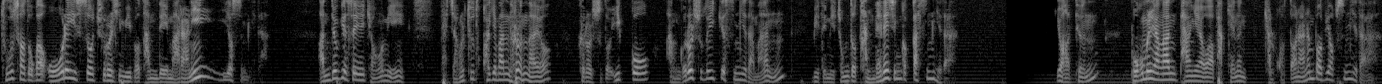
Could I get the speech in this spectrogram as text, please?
두 사도가 오래 있어 주를 힘입어 담대히 말하니 이었습니다. 안디옥에서의 경험이 배짱을 두둑하게 만들었나요? 그럴 수도 있고 안 그럴 수도 있겠습니다만 믿음이 좀 더 단단해진 것 같습니다. 여하튼 복음을 향한 방해와 박해는 결코 떠나는 법이 없습니다.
